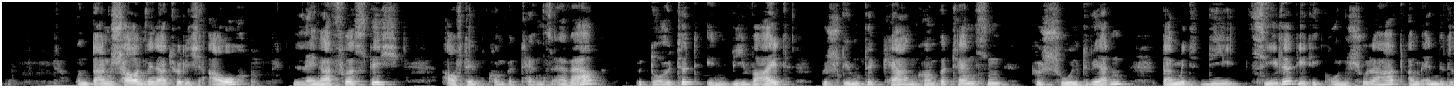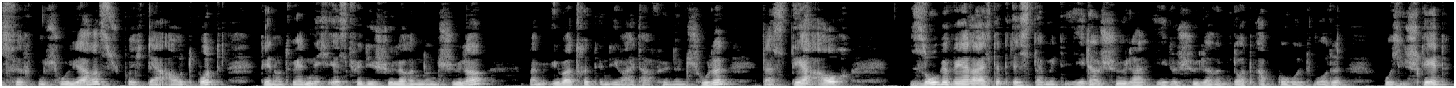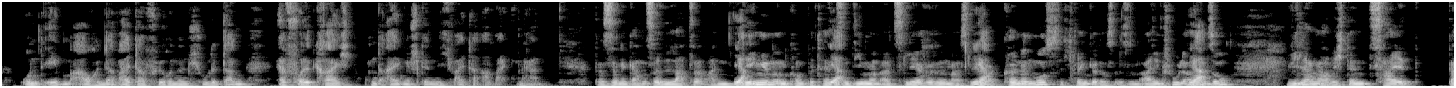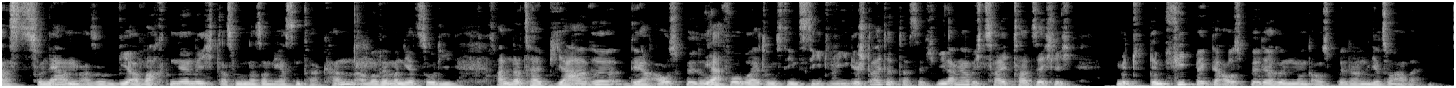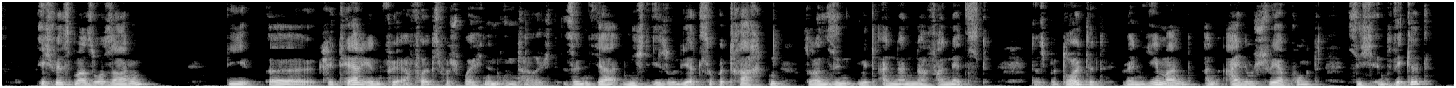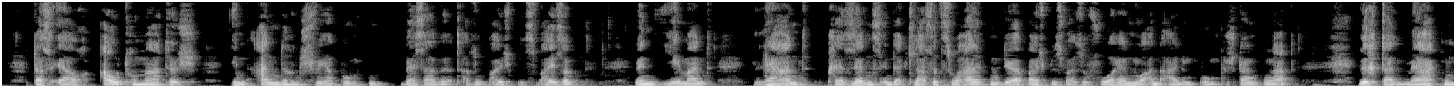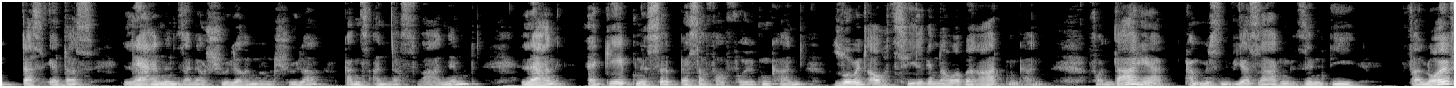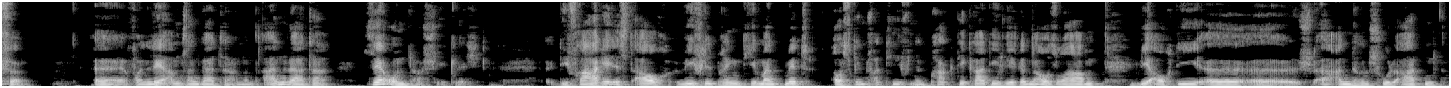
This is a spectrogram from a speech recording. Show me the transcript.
Und dann schauen wir natürlich auch längerfristig auf den Kompetenzerwerb, bedeutet, inwieweit bestimmte Kernkompetenzen geschult werden, damit die Ziele, die die Grundschule hat, am Ende des vierten Schuljahres, sprich der Output, der notwendig ist für die Schülerinnen und Schüler beim Übertritt in die weiterführenden Schule, dass der auch so gewährleistet ist, damit jeder Schüler, jede Schülerin dort abgeholt wurde, wo sie steht und eben auch in der weiterführenden Schule dann erfolgreich und eigenständig weiterarbeiten kann. Das ist eine ganze Latte an Ja. Dingen und Kompetenzen, Ja. die man als Lehrerin, als Lehrer Ja. können muss. Ich denke, das ist in allen Schularten so. Wie lange habe ich denn Zeit, das zu lernen? Also wir erwarten ja nicht, dass man das am ersten Tag kann, aber wenn man jetzt so die anderthalb Jahre der Ausbildung im Vorbereitungsdienst sieht, wie gestaltet das sich? Wie lange habe ich Zeit, tatsächlich mit dem Feedback der Ausbilderinnen und Ausbildern hier zu arbeiten? Ich will es mal so sagen, die äh, Kriterien für erfolgsversprechenden Unterricht sind ja nicht isoliert zu betrachten, sondern sind miteinander vernetzt. Das bedeutet, wenn jemand an einem Schwerpunkt sich entwickelt, dass er auch automatisch in anderen Schwerpunkten besser wird. Also beispielsweise, wenn jemand lernt, Präsenz in der Klasse zu halten, der beispielsweise vorher nur an einem Punkt gestanden hat, wird dann merken, dass er das Lernen seiner Schülerinnen und Schüler ganz anders wahrnimmt, Lernergebnisse besser verfolgen kann, somit auch zielgenauer beraten kann. Von daher müssen wir sagen, sind die Verläufe äh, von Lehramtsanwärterinnen und Anwärter sehr unterschiedlich. Die Frage ist auch, wie viel bringt jemand mit aus den vertiefenden Praktika, die wir genauso haben, wie auch die äh, äh anderen Schularten.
